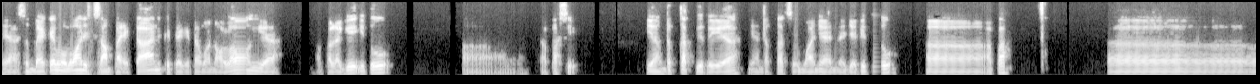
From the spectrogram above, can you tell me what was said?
Ya sebaiknya memang disampaikan ketika kita menolong ya. Apalagi itu uh, apa sih yang dekat gitu ya yang dekat semuanya. Nah jadi itu uh, apa uh,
